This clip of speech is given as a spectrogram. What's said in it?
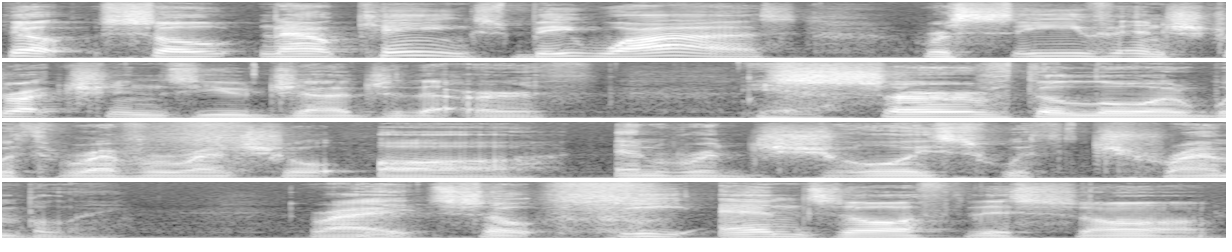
yo so now kings be wise receive instructions you judge the earth yeah. serve the lord with reverential awe and rejoice with trembling right mm. so he ends off this psalm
